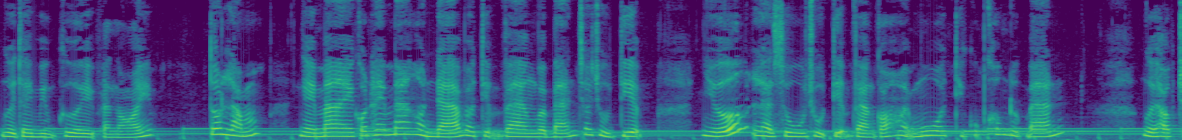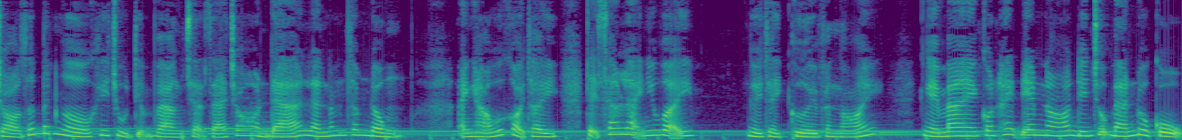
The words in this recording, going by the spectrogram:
Người thầy mỉm cười và nói, tốt lắm, ngày mai con hãy mang hòn đá vào tiệm vàng và bán cho chủ tiệm. Nhớ là dù chủ tiệm vàng có hỏi mua thì cũng không được bán. Người học trò rất bất ngờ khi chủ tiệm vàng trả giá cho hòn đá là 500 đồng. Anh háo hức hỏi thầy, tại sao lại như vậy? Người thầy cười và nói, ngày mai con hãy đem nó đến chỗ bán đồ cổ,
